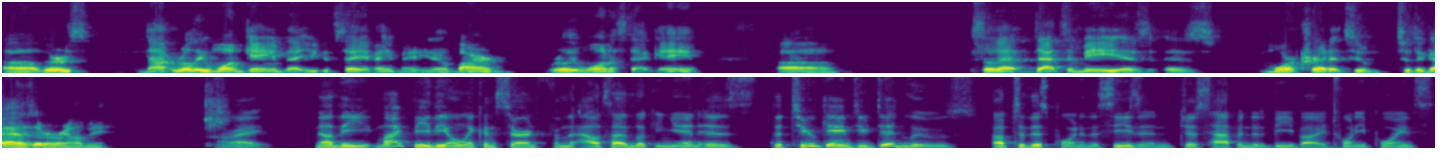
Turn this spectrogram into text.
Uh, there's not really one game that you could say, hey man, you know, Byron really won us that game. Um, so that that to me is is more credit to to the guys that are around me. All right. Now the might be the only concern from the outside looking in is the two games you did lose up to this point in the season just happened to be by 20 points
